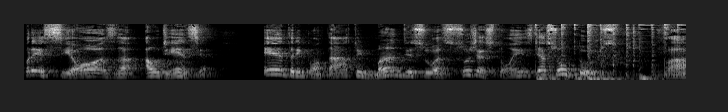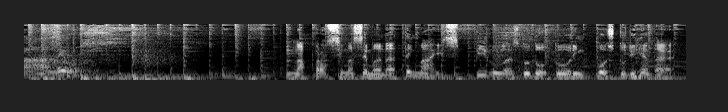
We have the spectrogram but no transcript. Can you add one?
preciosa audiência. Entre em contato e mande suas sugestões de assuntos. Valeu! Na próxima semana tem mais Pílulas do Doutor Imposto de Renda.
